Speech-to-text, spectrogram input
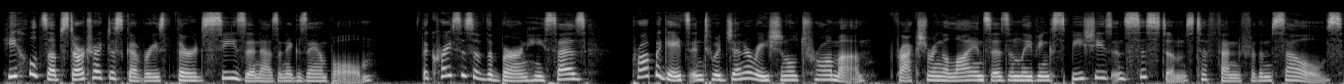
He holds up Star Trek Discovery's third season as an example. The crisis of the burn, he says, propagates into a generational trauma, fracturing alliances and leaving species and systems to fend for themselves.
